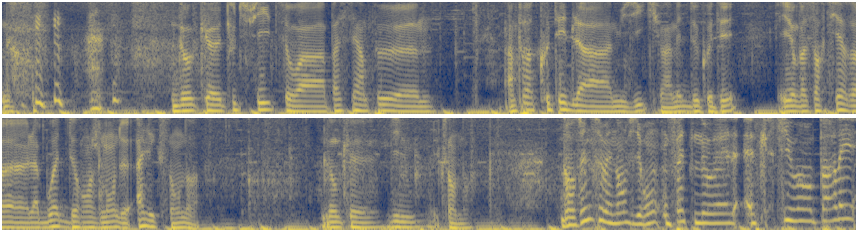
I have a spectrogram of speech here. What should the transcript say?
Donc euh, tout de suite on va passer un peu, euh, un peu à côté de la musique, on va mettre de côté et on va sortir euh, la boîte de rangement de Alexandre. Donc euh, dis-nous Alexandre. Dans une semaine environ, on fête Noël. Est-ce que tu vas en parler?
